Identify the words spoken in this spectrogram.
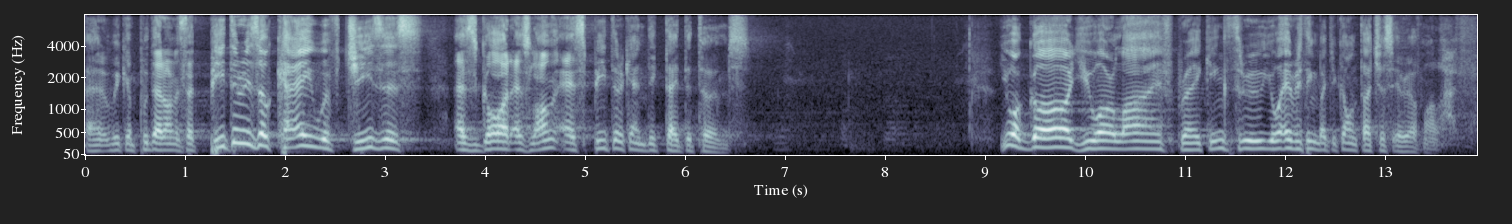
uh, we can put that on, is that Peter is okay with Jesus as God as long as Peter can dictate the terms. You are God, you are life breaking through, you are everything, but you can't touch this area of my life.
